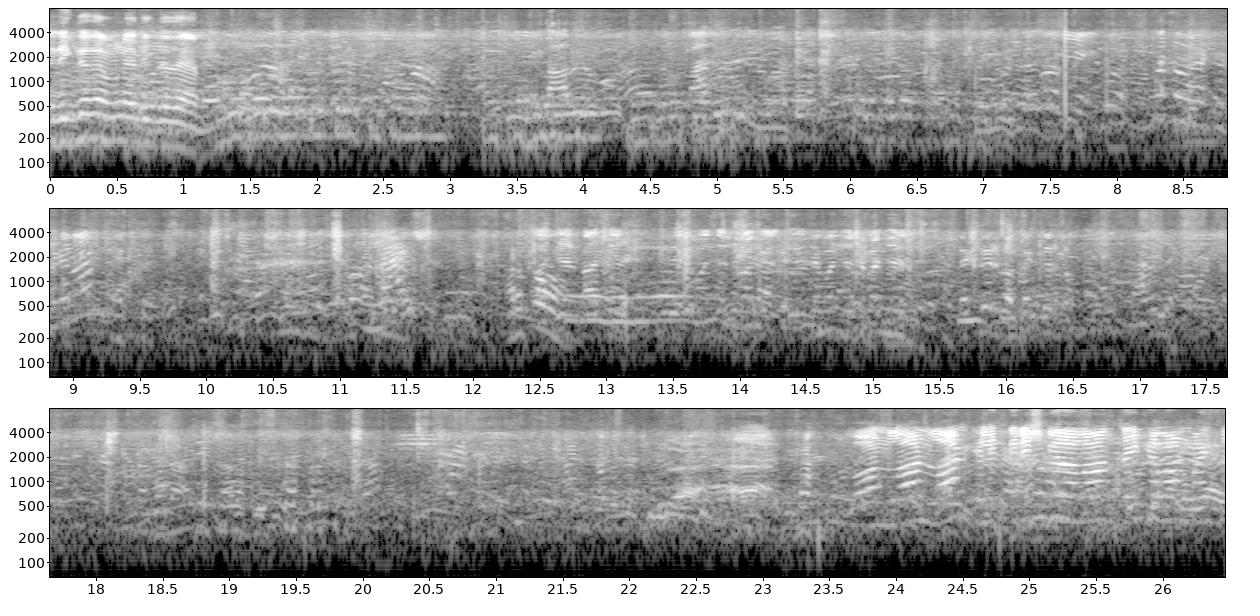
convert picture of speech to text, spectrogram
এদিক দিয়ে যান এদিক দিয়ে যান লন লন Lon, lon, lon, hele 30 kilo lon, 2 kilo myself.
